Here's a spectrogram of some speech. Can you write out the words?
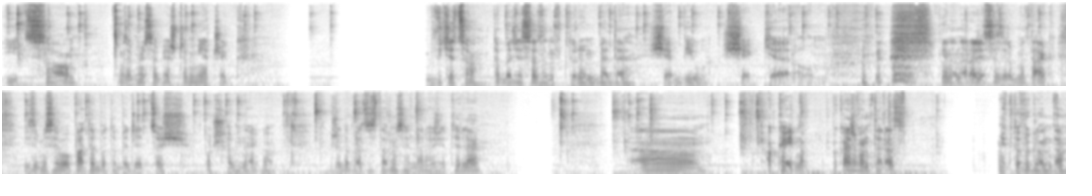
i co. Zrobimy sobie jeszcze mieczyk. Wiecie co? To będzie sezon, w którym będę się bił siekierą. Nie no, na razie sobie zrobimy tak i zrobimy sobie łopatę, bo to będzie coś potrzebnego. Także dobra, zostawmy sobie na razie tyle. Eee, Okej, no pokażę wam teraz, jak to wygląda.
